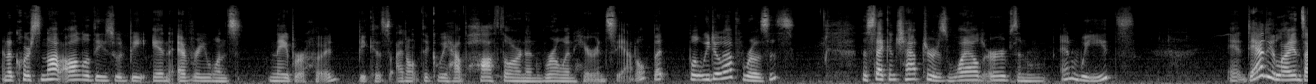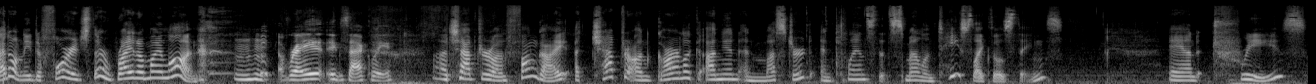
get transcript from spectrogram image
And of course, not all of these would be in everyone's neighborhood because I don't think we have hawthorn and rowan here in Seattle, but, but we do have roses. The second chapter is wild herbs and, and weeds. And dandelions, I don't need to forage, they're right on my lawn. Mm-hmm. right? Exactly. a chapter on fungi, a chapter on garlic, onion, and mustard, and plants that smell and taste like those things. And trees.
